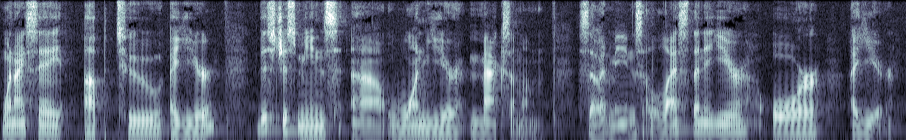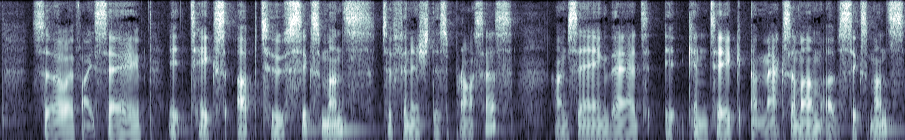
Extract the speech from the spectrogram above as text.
When I say up to a year, this just means uh, one year maximum. So it means less than a year or a year. So if I say it takes up to six months to finish this process, I'm saying that it can take a maximum of six months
